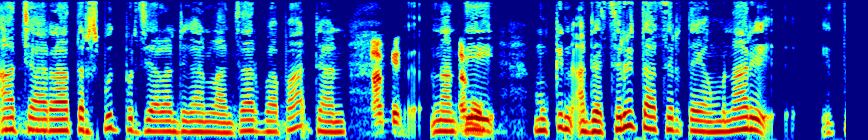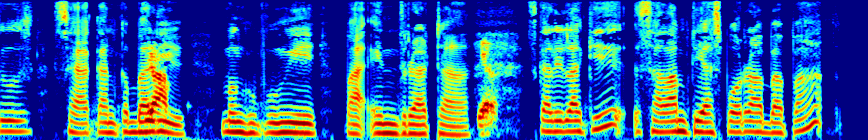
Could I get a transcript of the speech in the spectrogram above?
acara tersebut berjalan dengan lancar Bapak dan Amin. nanti mungkin ada cerita-cerita yang menarik itu saya akan kembali menghubungi Pak Indrada. Ya. Sekali lagi salam diaspora Bapak.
